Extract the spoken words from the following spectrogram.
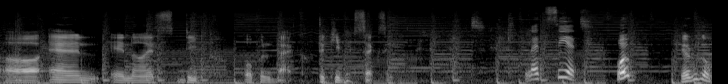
uh, and a nice deep open back to keep it sexy. Let's see it. Well, here we go.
